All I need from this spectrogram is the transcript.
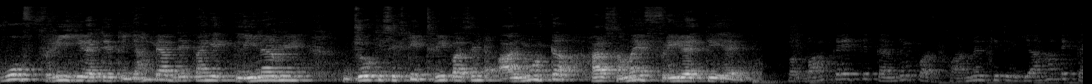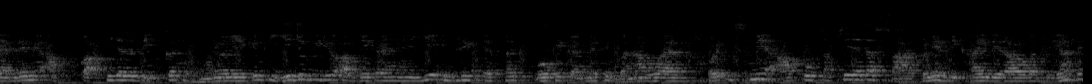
वो फ्री ही रहती है। तो यहाँ पे आप देख पाएँगे क्लीनर में, जो कि 63 परसेंट ऑलमोस्ट हर समय फ्री रहती है। करें इसके कैमरे परफॉर्मेंस की तो यहाँ पे कैमरे में आपको काफ़ी ज़्यादा दिक्कत होने वाली है, क्योंकि ये जो वीडियो आप देख रहे हैं, ये इन्फिनिक्स एस फाइव प्रो के कैमरे से बना हुआ है, और इसमें आपको सबसे ज़्यादा शार्पनेस दिखाई दे रहा होगा। तो यहाँ पे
